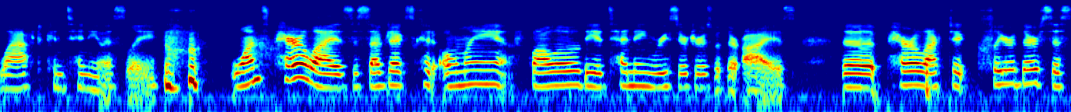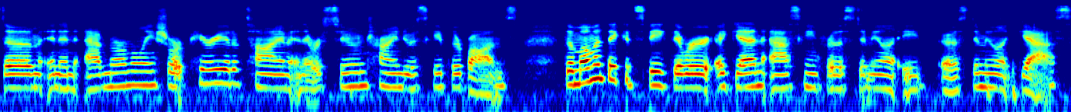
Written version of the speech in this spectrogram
laughed continuously. Once paralyzed, the subjects could only follow the attending researchers with their eyes. The paralytic cleared their system in an abnormally short period of time, and they were soon trying to escape their bonds. The moment they could speak, they were again asking for the stimulant, uh, stimulant gas.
